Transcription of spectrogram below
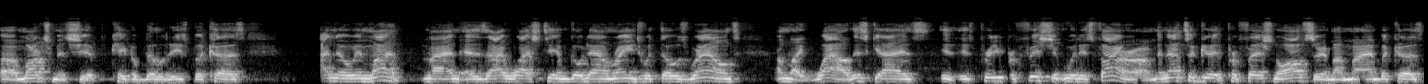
uh, marksmanship capabilities because I know in my mind, as I watched him go down range with those rounds, I'm like, wow, this guy is, is, is pretty proficient with his firearm. And that's a good professional officer in my mind because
